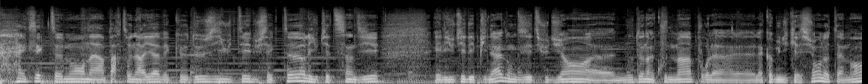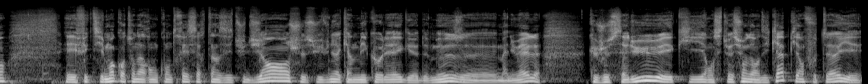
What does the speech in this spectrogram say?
Exactement, on a un partenariat avec deux IUT du secteur, l'IUT de Saint-Dié et l'IUT d'Épinal, donc des étudiants euh, nous donnent un coup de main pour la, communication notamment. Et effectivement, quand on a rencontré certains étudiants, je suis venu avec un de mes collègues de Meuse, euh, Emmanuel, que je salue et qui est en situation de handicap, qui est en fauteuil. Et,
